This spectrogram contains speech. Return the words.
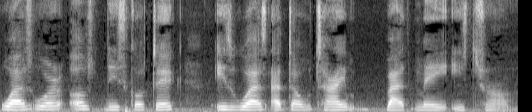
was word of discotheque. It was a tough time, but made it strong.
